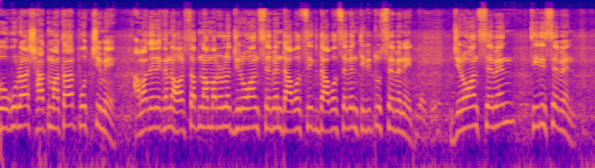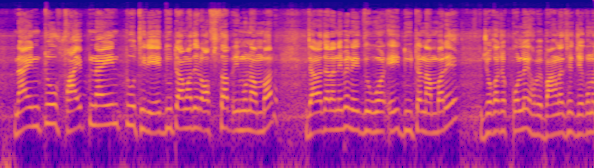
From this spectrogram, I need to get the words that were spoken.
বগুড়া সাত মাথার পশ্চিমে। আমাদের এখানে হোয়াটসঅ্যাপ নাম্বার হলো zero one seven double six double seven three two seven eight. Zero one seven three seven. Nine two five nine two three. এই দুটো আমাদের হোয়াটসঅ্যাপ ইমো নাম্বার যারা যারা নেবেন এই দু এই দুইটা নাম্বারে যোগাযোগ করলেই হবে। বাংলাদেশের যে কোনো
